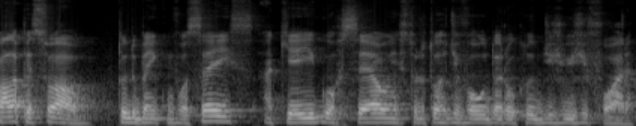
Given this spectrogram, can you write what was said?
Fala pessoal, tudo bem com vocês? Aqui é Igor Cel, instrutor de voo do Aeroclube de Juiz de Fora.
